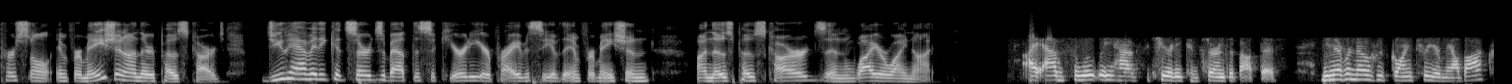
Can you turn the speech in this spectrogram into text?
personal information on their postcards. Do you have any concerns about the security or privacy of the information on those postcards and why or why not? I absolutely have security concerns about this. You never know who's going through your mailbox.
